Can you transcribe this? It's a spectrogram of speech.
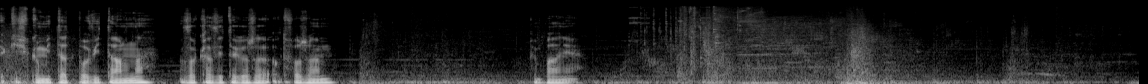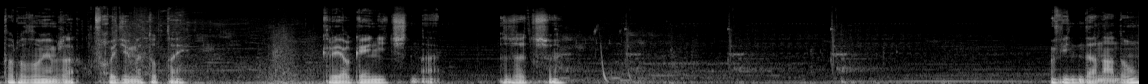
Jakiś komitet powitalny z okazji tego, że otworzyłem? Chyba nie. To rozumiem, że wchodzimy tutaj. Kryogeniczne rzeczy. Winda na dół.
